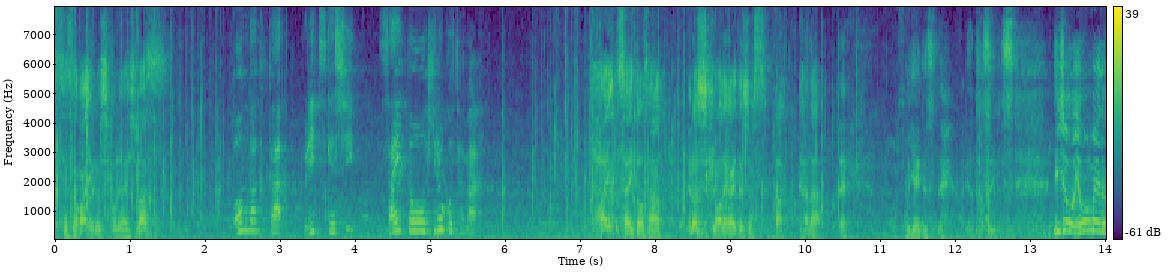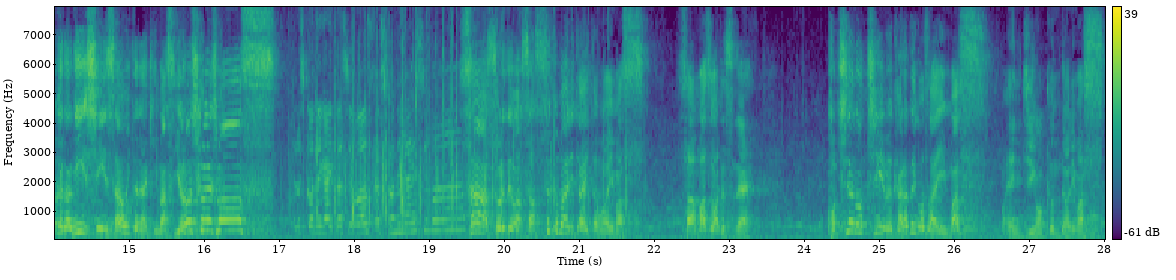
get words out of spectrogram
佐々様よろしくお願いします。音楽家振付師斉藤博子様はい斉藤さん。よろしくお願いいたします。真っ赤なねお似合いですね。ありがとうございます。以上4名の方に審査をいただきます。よろしくお願いします。よろしくお願いいたします。よろしくお願いします。さあそれでは早速参りたいと思います。さあまずはですねこちらのチームからでございます。エンジンを組んでおります。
